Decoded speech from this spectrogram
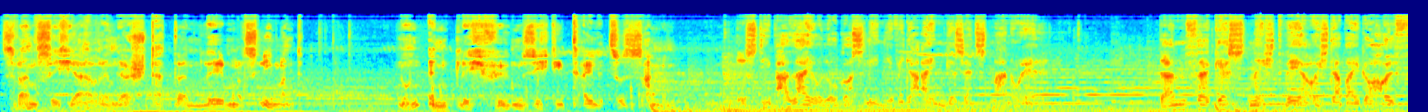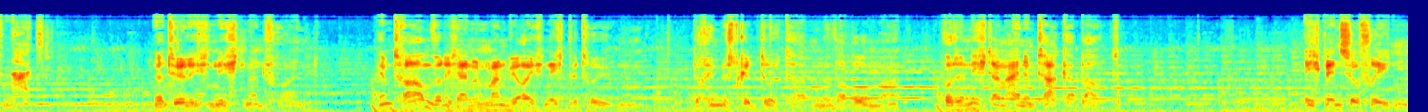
Zwanzig Jahre in der Stadt, ein Leben als niemand. Nun endlich fügen sich die Teile zusammen. Ist die Palaiologos-Linie wieder eingesetzt, Manuel? Dann vergesst nicht, wer euch dabei geholfen hat. Natürlich nicht, mein Freund. Im Traum würde ich einen Mann wie euch nicht betrügen. Doch ihr müsst Geduld haben. Nuvaroma wurde nicht an einem Tag erbaut. Ich bin zufrieden.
